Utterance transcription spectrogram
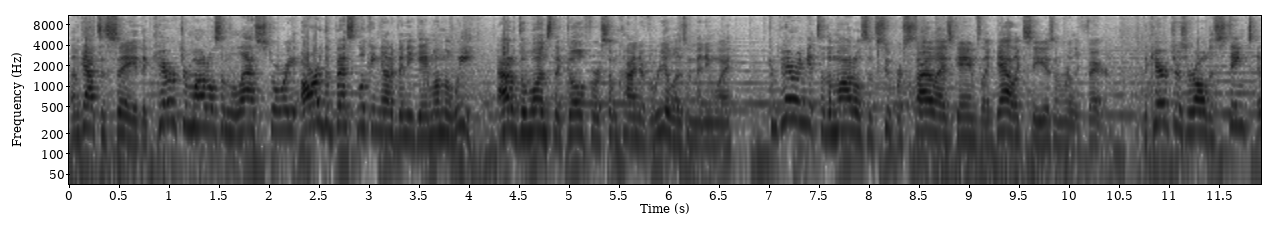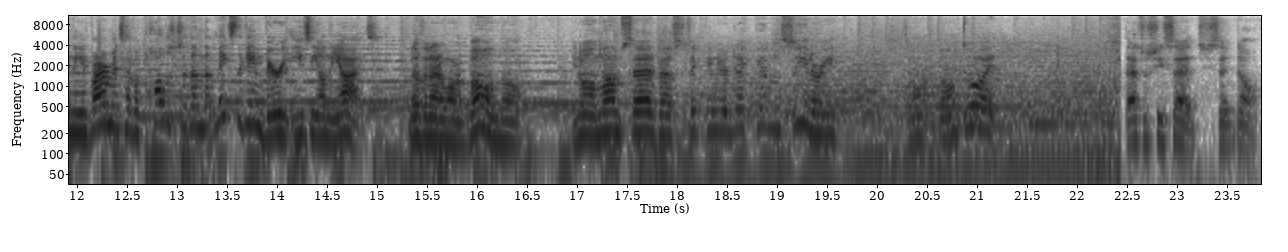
I've got to say, the character models in the last story are the best looking out of any game on the Wii, out of the ones that go for some kind of realism anyway. Comparing it to the models of super stylized games like Galaxy isn't really fair. The characters are all distinct, and the environments have a polish to them that makes the game very easy on the eyes. Nothing I don't want to bone, though. You know what Mom said about sticking your dick in the scenery? Don't, don't do it. That's what she said. She said don't.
